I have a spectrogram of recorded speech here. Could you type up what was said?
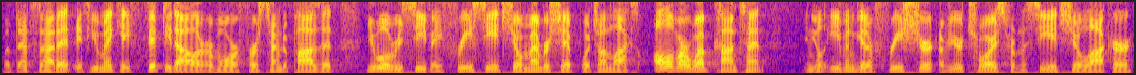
But that's not it. If you make a $50 or more first time deposit, you will receive a free CHGO membership, which unlocks all of our web content. And you'll even get a free shirt of your choice from the CHGO locker.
